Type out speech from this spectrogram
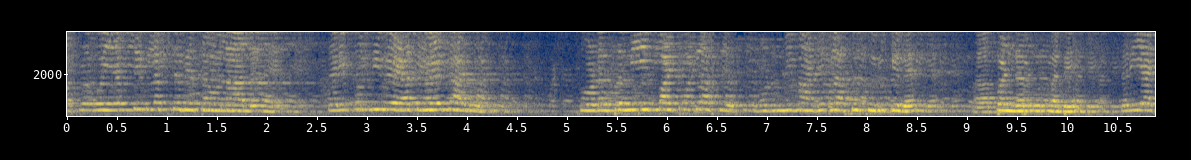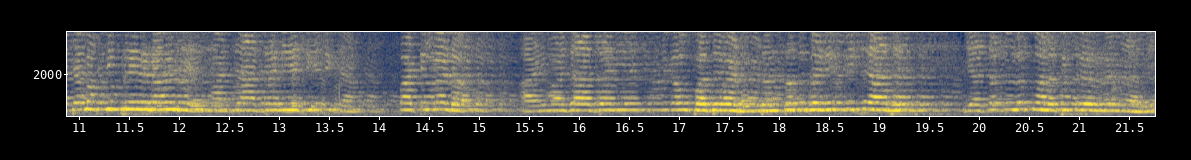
असं वैयक्तिक लक्ष देता मला आलं नाही. तरी पण मी वेळात वेळ काढून थोडस मी पाठी क्लासेस म्हणून मी माझे क्लासेस सुरू केले पंढरपूरमध्ये. तर याच्या मागची प्रेरणा म्हणजे माझ्या आदरणीय शिक्षिका पाटील मॅडम आणि माझ्या आदरणीय शिक्षिका उपाध्याय मॅडम त्यांचा जो गणित विषय आहे याच्यातूनच मला ती प्रेरणा मिळाली.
